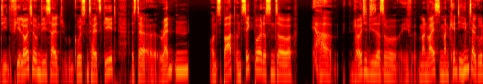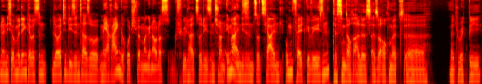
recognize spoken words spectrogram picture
die vier Leute, um die es halt größtenteils geht, ist der äh, Renton und Spud und Sickboy, das sind so, ja, Leute, die da so, ich, man weiß, man kennt die Hintergründe nicht unbedingt, aber es sind Leute, die sind da so mehr reingerutscht, wenn man genau das Gefühl hat. So, die sind schon immer in diesem sozialen Umfeld gewesen. Das sind auch alles, also auch mit, äh, mit Rigby.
